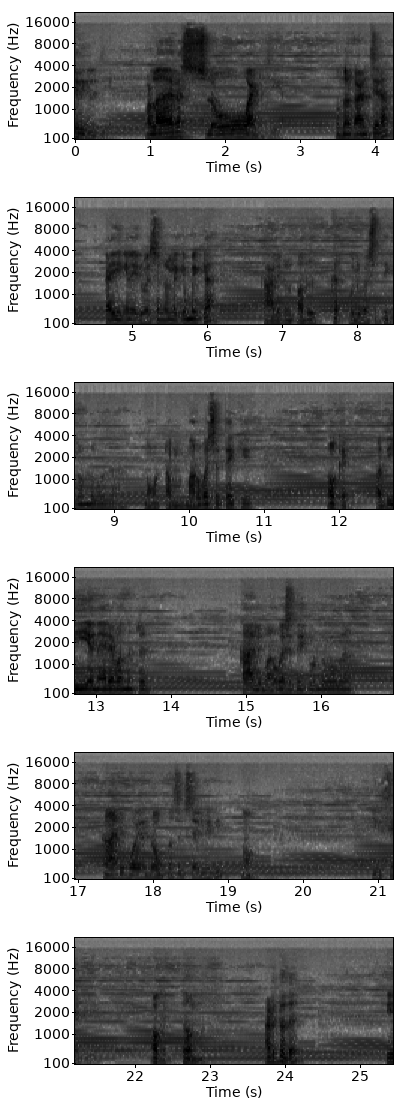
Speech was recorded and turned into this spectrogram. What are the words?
ഇതിങ്ങനെ ചെയ്യുക. വളരെ സ്ലോ ആയിട്ട് ചെയ്യുക. ഒന്നുകൂടെ കാണിച്ചു തരാം. കൈ ഇങ്ങനെ ഇരുവശങ്ങളിലേക്കും വയ്ക്കുക. കാലുകൾ പതുക്കെ ഒരു വശത്തേക്ക് കൊണ്ടുപോകുക നോട്ടം മറുവശത്തേക്ക്. ഓക്കെ. പതിയെ നേരെ വന്നിട്ട് കാൽ മറുവശത്തേക്ക് കൊണ്ടുപോവുക. കാൽ പോയതിന്റെ ഓപ്പോസിറ്റ് സൈഡിലേക്ക് നോക്കുക. ഈസി ആയിട്ട് ചെയ്യാം. ഓക്കെ ഇതൊന്ന് അടുത്തത് ഈ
